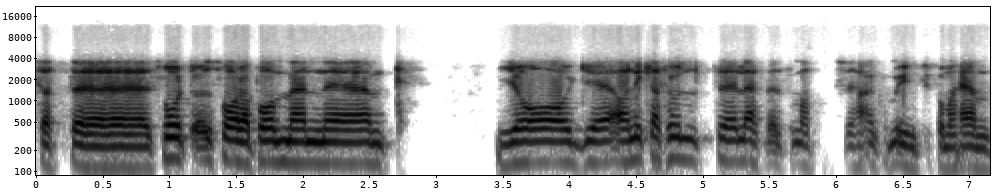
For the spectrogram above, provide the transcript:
så att, eh, svårt att svara på, men eh, jag, ja, Niklas Hult eh, lät väl som att han kommer inte komma hem.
